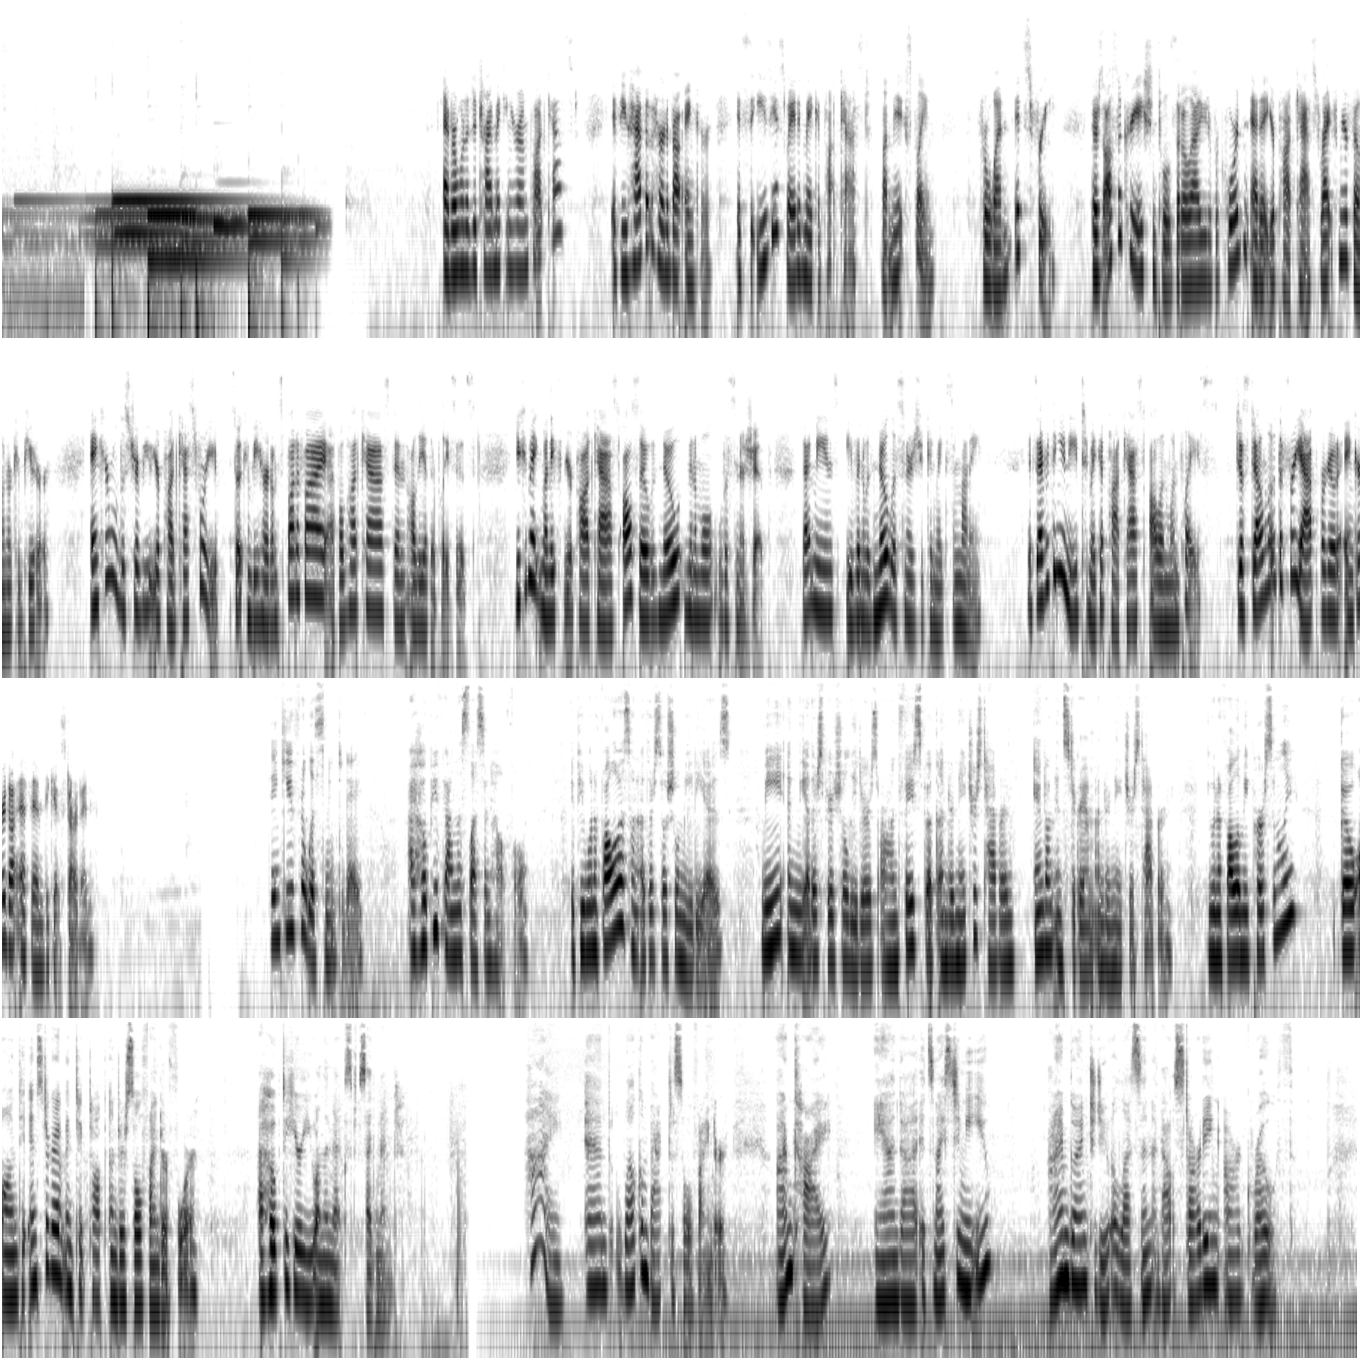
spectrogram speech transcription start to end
Ever wanted to try making your own podcast? If you haven't heard about Anchor, it's the easiest way to make a podcast. Let me explain. For one, it's free. There's also creation tools that allow you to record and edit your podcast right from your phone or computer. Anchor will distribute your podcast for you, so it can be heard on Spotify, Apple Podcast, and all the other places. You can make money from your podcast also with no minimal listenership. That means even with no listeners, you can make some money. It's everything you need to make a podcast all in one place. Just download the free app or go to anchor.fm to get started. Thank you for listening today. I hope you found this lesson helpful. If you want to follow us on other social medias, me and the other spiritual leaders are on Facebook under Nature's Tavern and on Instagram under Nature's Tavern. You want to follow me personally? Go on to Instagram and TikTok under Soulfinder4. I hope to hear you on the next segment. Hi, and welcome back to Soulfinder. I'm Kai, and uh, it's nice to meet you. I'm going to do a lesson about starting our growth.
